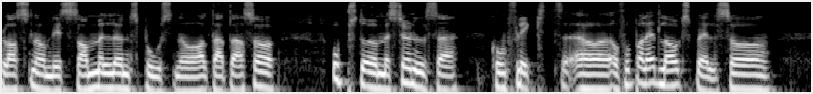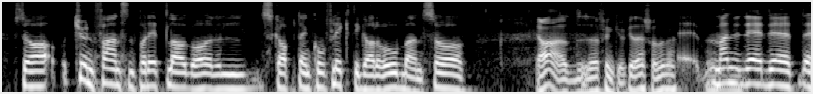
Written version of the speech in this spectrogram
plassene, om de samme lønnsposene og alt dette, så oppstår misunnelse, konflikt, og, og fotball er et lagspill, så hvis du har kun fansen på ditt lag og skapt en konflikt i garderoben, så Ja, det, funker jo ikke det, skjønner du. Men det, det, det,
